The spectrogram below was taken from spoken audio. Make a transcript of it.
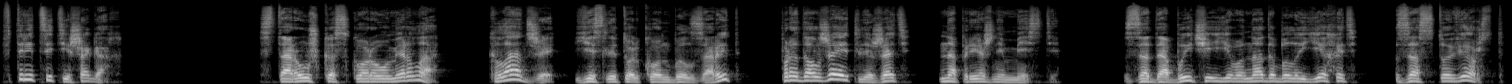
в тридцати шагах. Старушка скоро умерла. Клад же, если только он был зарыт, продолжает лежать на прежнем месте. За добычей его надо было ехать за сто верст,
